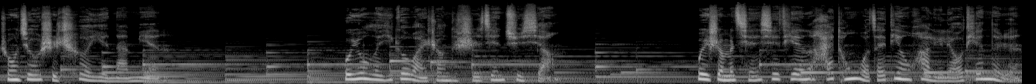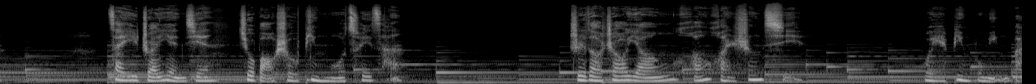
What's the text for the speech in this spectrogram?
终究是彻夜难眠，我用了一个晚上的时间去想。为什么前些天还同我在电话里聊天的人，在一转眼间就饱受病魔摧残？直到朝阳缓缓升起，我也并不明白。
